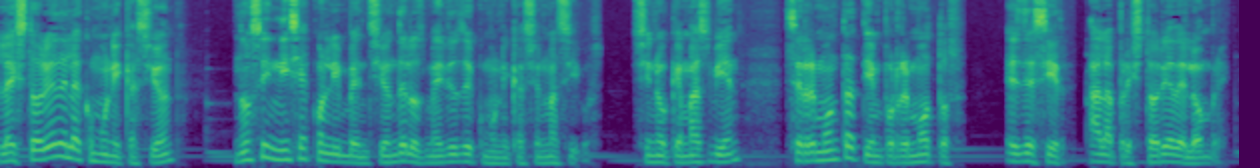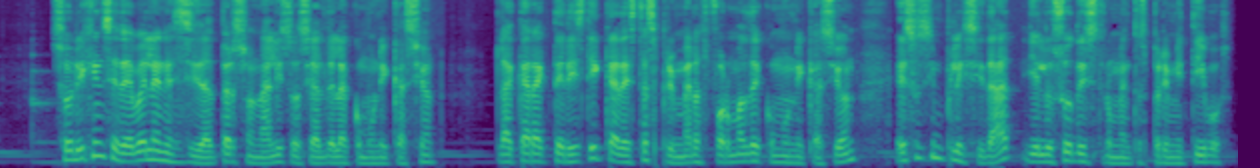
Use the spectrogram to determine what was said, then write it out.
La historia de la comunicación no se inicia con la invención de los medios de comunicación masivos, sino que más bien se remonta a tiempos remotos, es decir, a la prehistoria del hombre. Su origen se debe a la necesidad personal y social de la comunicación, la característica de estas primeras formas de comunicación es su simplicidad y el uso de instrumentos primitivos.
